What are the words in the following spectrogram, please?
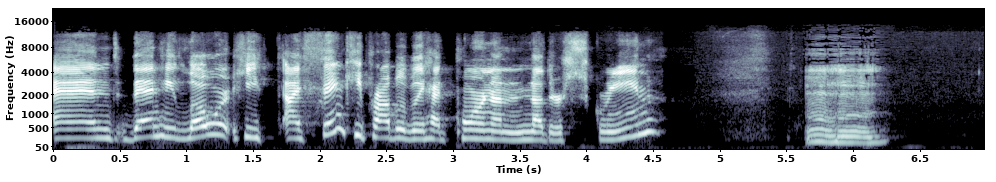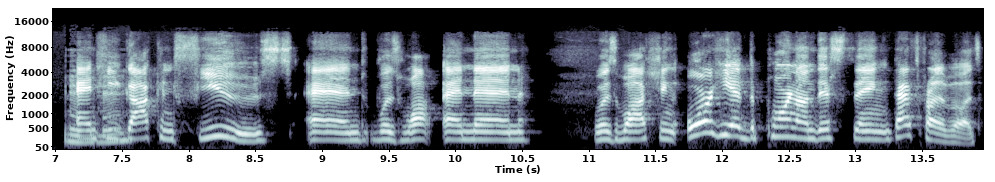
and then he lowered. He I think he probably had porn on another screen Mm-hmm. and he got confused and was wa- and then was watching or he had the porn on this thing that's probably what it was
